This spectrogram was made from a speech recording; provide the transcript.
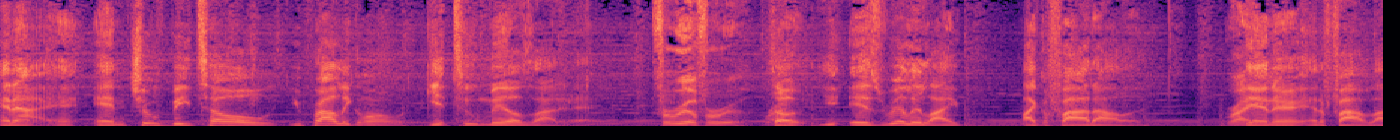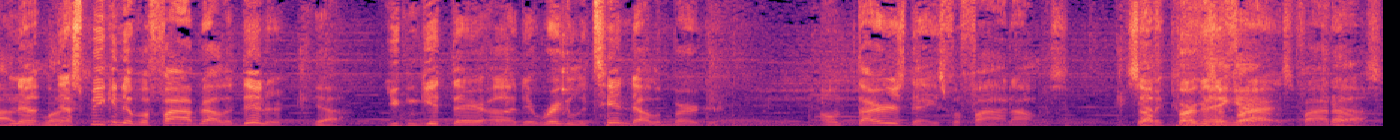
and I, and, and truth be told, you probably going to get two meals out of that. For real, for real. So you- it's really like like a $5 Right. dinner and a $5 Now, lunch. now speaking of a five dollar dinner, yeah. you can get their uh, their regular ten dollar burger on Thursdays for five dollars. So burgers and hang out. fries, five Yeah, dollars.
